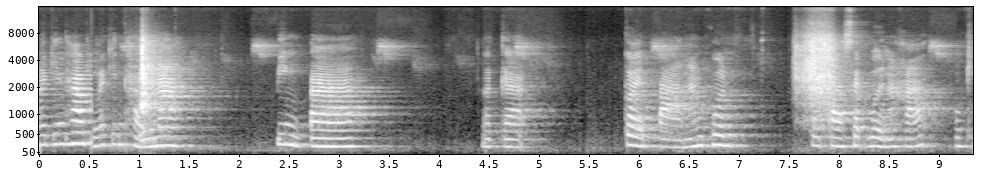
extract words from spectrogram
มากินข้าวมากินไข่นะปิ้งปลาแล้วก็ก้อยปลานั่นคนก้อยปลาแซ่บเวอร์นะคะ โอเค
